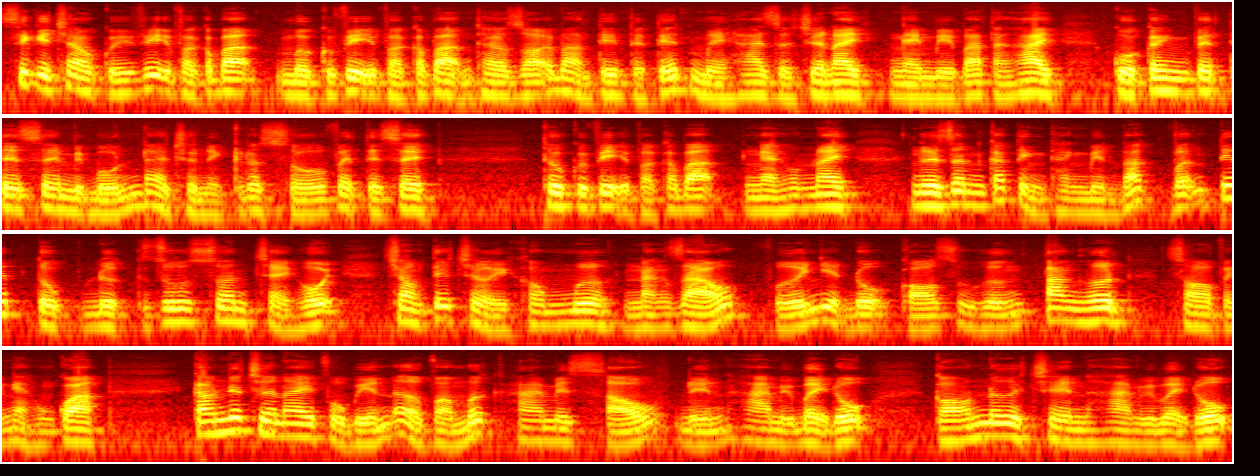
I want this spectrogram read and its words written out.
Xin kính chào quý vị và các bạn. Mời quý vị và các bạn theo dõi bản tin thời tiết 12 giờ trưa nay, ngày 13 tháng 2 của kênh VTC 14 Đài truyền hình kỹ thuật số VTC. Thưa quý vị và các bạn, ngày hôm nay, người dân các tỉnh thành miền Bắc vẫn tiếp tục được du xuân chảy hội trong tiết trời không mưa, nắng giáo với nhiệt độ có xu hướng tăng hơn so với ngày hôm qua. Cao nhất trưa nay phổ biến ở vào mức 26 đến 27 độ, có nơi trên 27 độ.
